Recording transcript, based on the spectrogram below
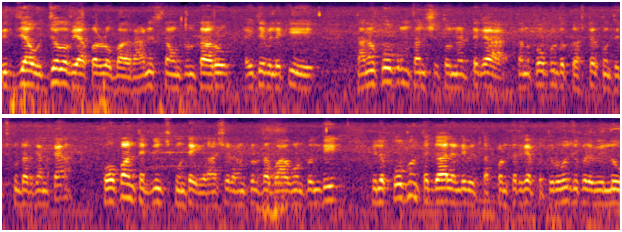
విద్య ఉద్యోగ వ్యాపారంలో బాగా రాణిస్తూ ఉంటుంటారు. అయితే వీళ్ళకి తన కోపం తనిస్తున్నట్టుగా తన కోపంతో కష్టాలు కొంత తెచ్చుకుంటారు కనుక కోపాన్ని తగ్గించుకుంటే ఈ రాశిలో అనుకూలత బాగుంటుంది. వీళ్ళ కోపం తగ్గాలంటే వీళ్ళు తప్పనిసరిగా ప్రతిరోజు కూడా వీళ్ళు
